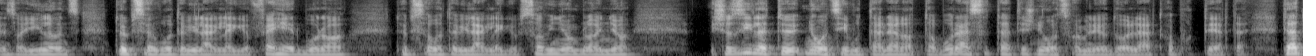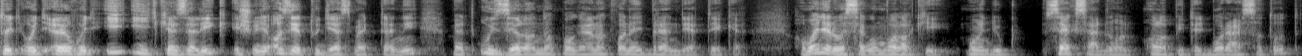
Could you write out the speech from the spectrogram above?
ez a Jilanc. Többször volt a világ legjobb fehérbora, többször volt a világ legjobb Sauvignon Blanja, és az illető 8 év után eladta a borászatát, és 80 millió dollárt kapott érte. Tehát, hogy, hogy, hogy így kezelik, és ugye azért tudja ezt megtenni, mert Új-Zélandnak magának van egy brandértéke. Ha Magyarországon valaki mondjuk Szexádon alapít egy borászatot,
